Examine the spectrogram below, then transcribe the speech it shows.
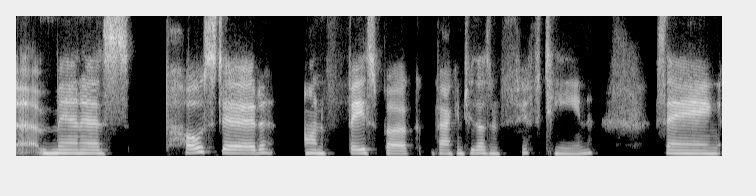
uh, Mannis posted on Facebook back in 2015 saying,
